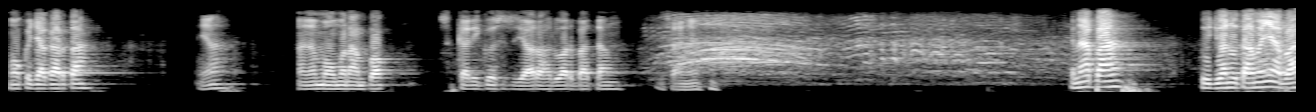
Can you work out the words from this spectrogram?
mau ke Jakarta, ya, anak mau merampok sekaligus sejarah luar Batang misalnya. Kenapa? Tujuan utamanya apa?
